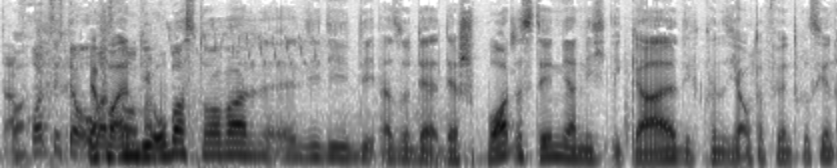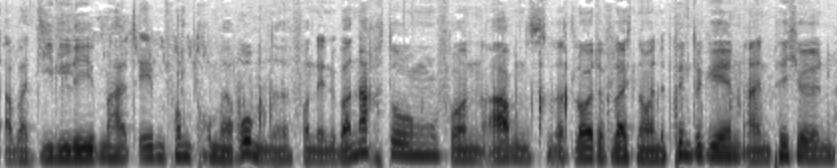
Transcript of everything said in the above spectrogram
Da freut sich der Ja, vor allem die Oberstdorfer. Oberstdorfer, äh, die, die, die, also der, der Sport ist denen ja nicht egal, die können sich auch dafür interessieren, aber die leben halt eben vom Drumherum, ne? Von den Übernachtungen, von abends, dass Leute vielleicht noch in eine Pinte gehen, einen picheln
